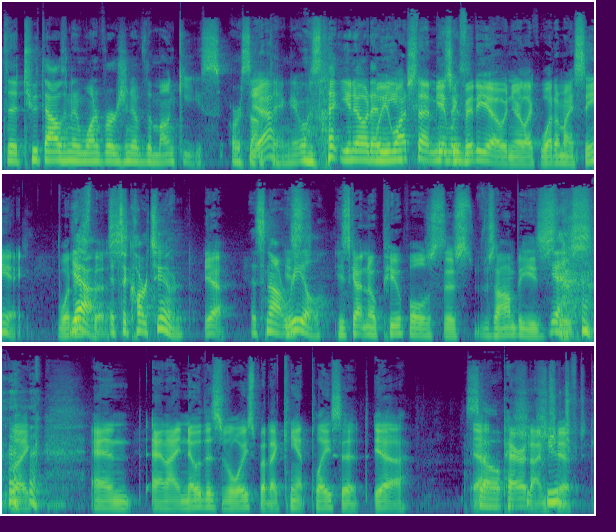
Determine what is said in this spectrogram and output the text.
the 2001 version of the Monkees or something. It was like you know what I mean. you watch that music was- video and you're like, what am I seeing? What is Yeah, this? it's a cartoon. yeah. It's not He's- real. He's got no pupils. There's zombies. Yeah. There's like, and and I know this voice, but I can't place it. Yeah. Yeah, So paradigm huge, shift.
